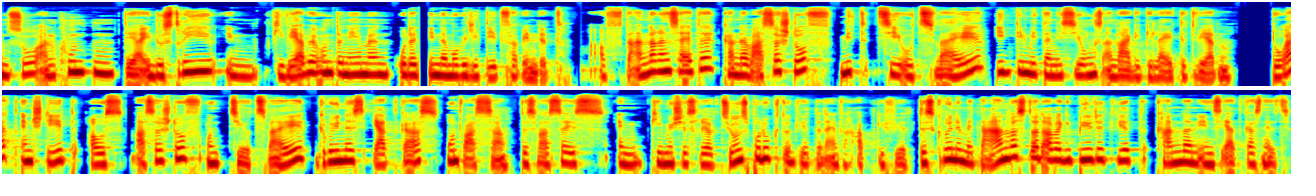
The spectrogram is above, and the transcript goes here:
und so an Kunden der Industrie, in Gewerbeunternehmen oder in der Mobilität verwendet. Auf der anderen Seite kann der Wasserstoff mit CO2 in die Methanisierungsanlage geleitet werden. Dort entsteht aus Wasserstoff und CO2 grünes Erdgas und Wasser. Das Wasser ist ein chemisches Reaktionsprodukt und wird dann einfach abgeführt. Das grüne Methan, was dort aber gebildet wird, kann dann ins Erdgasnetz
